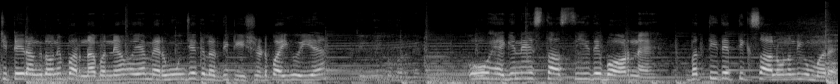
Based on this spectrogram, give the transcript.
ਚਿੱਟੇ ਰੰਗ ਦਾ ਉਹਨੇ ਪਰਨਾ ਬੰਨਿਆ ਹੋਇਆ ਮੈਰੂਨ ਜੇ ਕਲਰ ਦੀ ਟੀ-ਸ਼ਰਟ ਪਾਈ ਹੋਈ ਹੈ। ਕਿੰਨੀ ਉਮਰ ਦੇ ਉਹ ਹੈਗੇ ਨੇ 87 ਦੇ ਬੌਰਨ ਹੈ। 32 33 ਕੁ ਸਾਲ ਉਹਨਾਂ ਦੀ ਉਮਰ ਹੈ।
